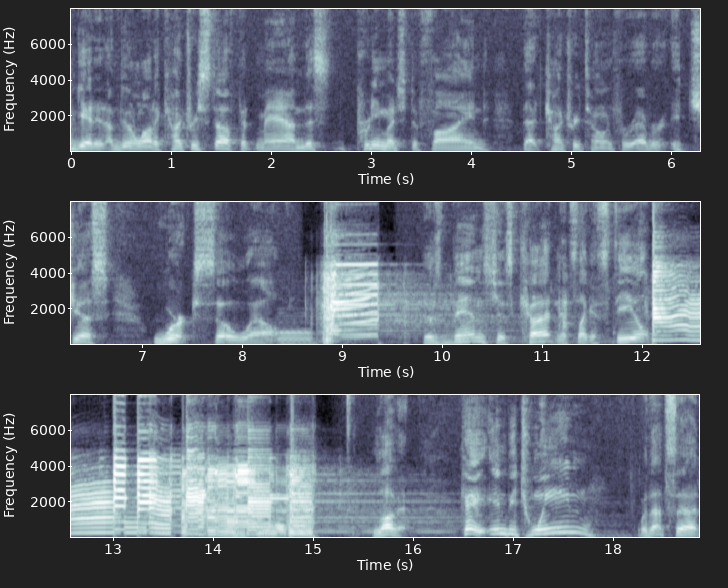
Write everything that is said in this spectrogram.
I get it. I'm doing a lot of country stuff, but man, this pretty much defined that country tone forever. It just works so well. Those bends just cut and it's like a steel. Love it. Okay, in between, well, that's, uh,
